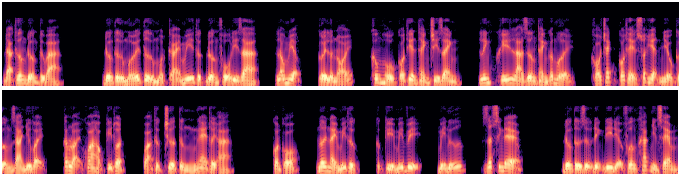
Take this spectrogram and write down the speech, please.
đả thương đường từ ba. Đường từ mới từ một cái mỹ thực đường phố đi ra lau miệng cười lớn nói không hổ có thiên thành chi danh linh khí là dương thành gấp 10, khó trách có thể xuất hiện nhiều cường giả như vậy các loại khoa học kỹ thuật quả thực chưa từng nghe thời à còn có nơi này mỹ thực cực kỳ mỹ vị mỹ nữ rất xinh đẹp đường từ dự định đi địa phương khác nhìn xem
